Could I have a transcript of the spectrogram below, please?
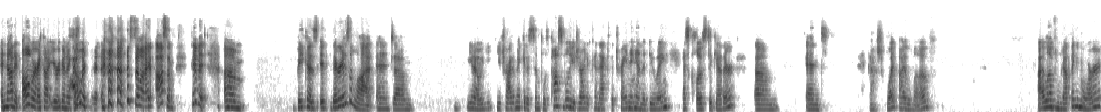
And not at all where I thought you were going to go with it. so I, awesome. Pivot. Um, because it, there is a lot. And, um, you know you, you, try to make it as simple as possible you try to connect the training and the doing as close together um, and gosh what i love i love nothing more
